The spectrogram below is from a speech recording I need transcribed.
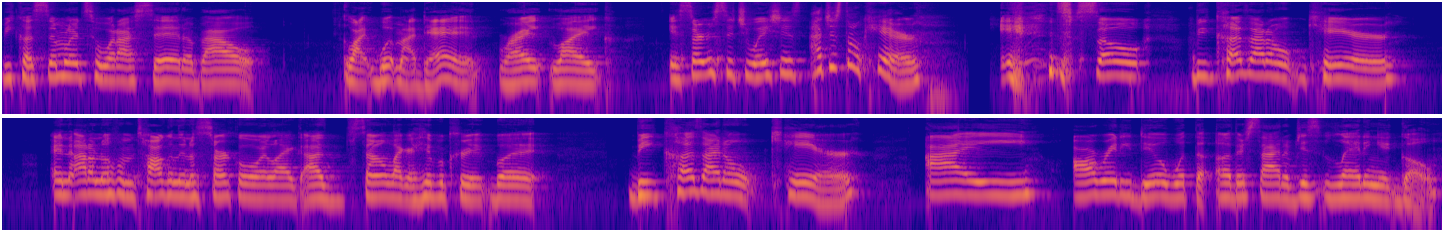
because similar to what I said about like with my dad, right? Like in certain situations, I just don't care. And so because I don't care, and I don't know if I'm talking in a circle or like I sound like a hypocrite, but because I don't care, I already deal with the other side of just letting it go.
